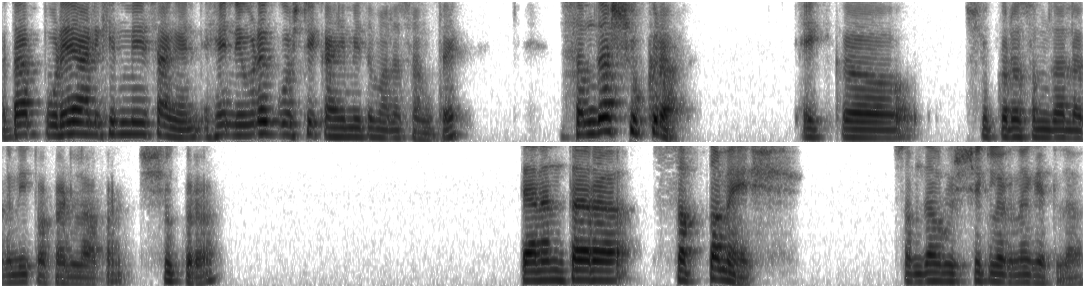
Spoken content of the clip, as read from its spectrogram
आता पुढे आणखीन मी सांगेन. हे निवडक गोष्टी काही मी तुम्हाला सांगतोय. समजा शुक्र एक शुक्र समजा लग्नी पकडला आपण शुक्र. त्यानंतर सप्तमेश. समजा वृश्चिक लग्न घेतलं.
